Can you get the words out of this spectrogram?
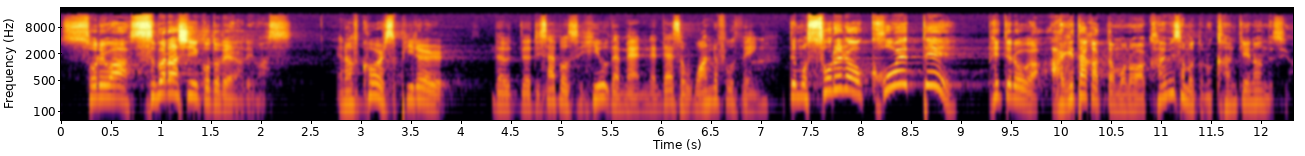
それは素晴らしいことであります And of course, Peter, the, the disciples healed that man, and that's a wonderful thing. でもそれらを超えてペテロがあげたかったものは神様との関係なんですよ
